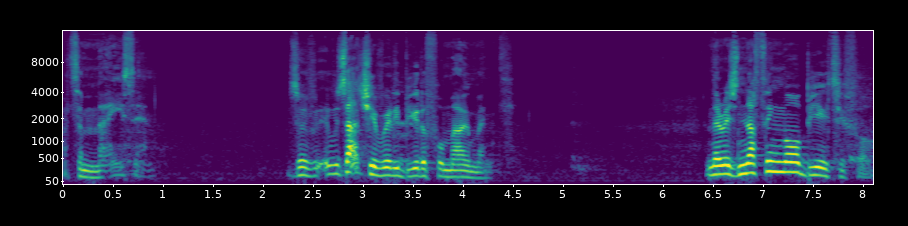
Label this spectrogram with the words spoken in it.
That's amazing. So it was actually a really beautiful moment. And there is nothing more beautiful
